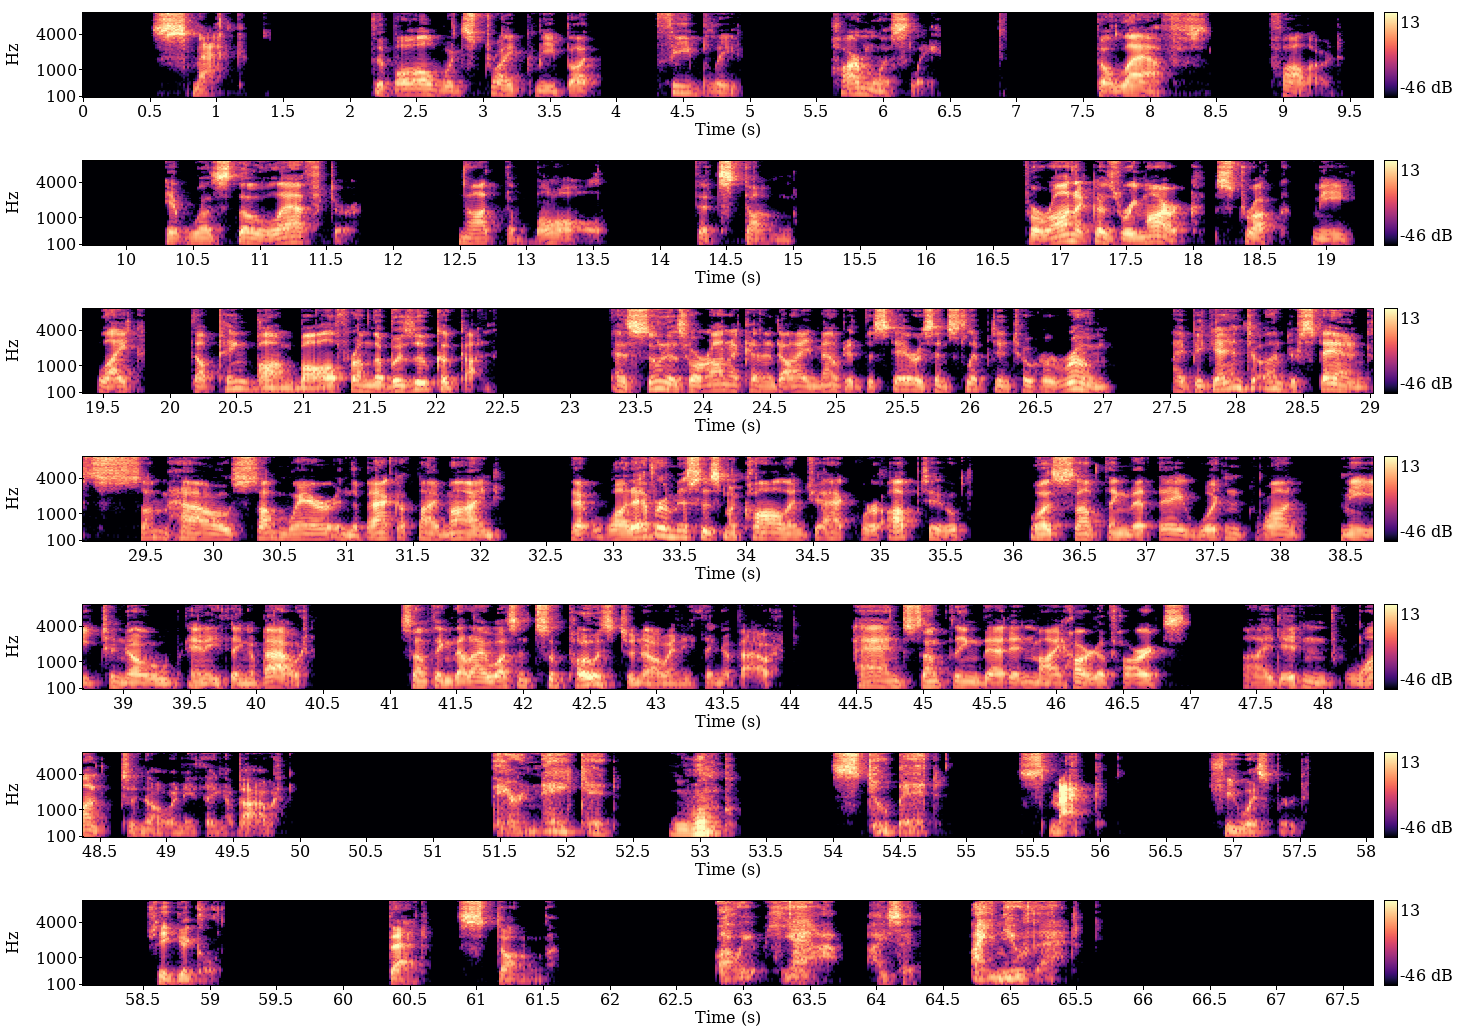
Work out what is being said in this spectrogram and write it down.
smack. The ball would strike me, but feebly, harmlessly. The laughs followed. It was the laughter, not the ball, that stung. Veronica's remark struck me like the ping pong ball from the bazooka gun. As soon as Veronica and I mounted the stairs and slipped into her room, I began to understand somehow, somewhere in the back of my mind, that whatever Mrs. McCall and Jack were up to was something that they wouldn't want me to know anything about, something that I wasn't supposed to know anything about and something that in my heart of hearts I didn't want to know anything about. They're naked. Whoomp. Stupid. Smack, she whispered. She giggled. That stung. Oh, yeah, I said. I knew that.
